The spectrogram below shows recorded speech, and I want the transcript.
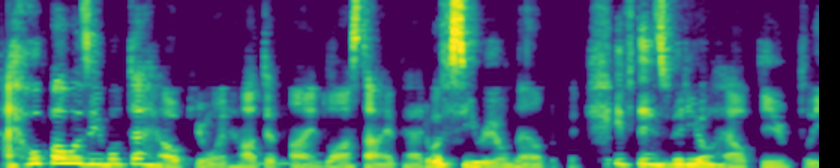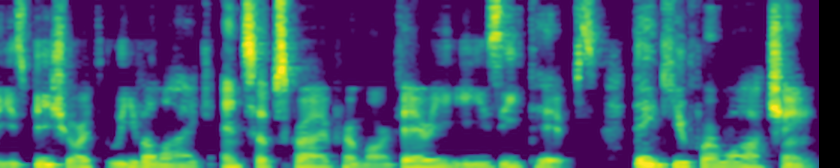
I hope I was able to help you on how to find lost iPad with serial number. If this video helped you, please be sure to leave a like and subscribe for more very easy tips. Thank you for watching.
